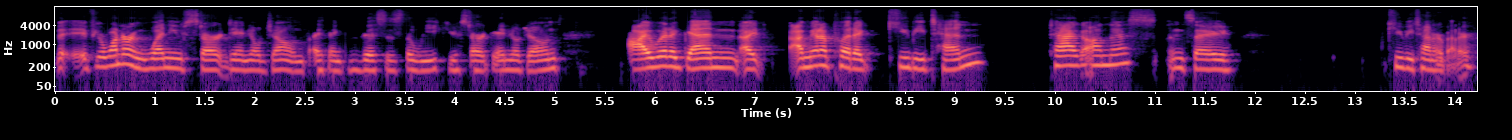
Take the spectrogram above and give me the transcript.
if you're wondering when you start Daniel Jones, I think this is the week you start Daniel Jones I would again. I I'm gonna put a QB ten tag on this and say QB ten or better.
